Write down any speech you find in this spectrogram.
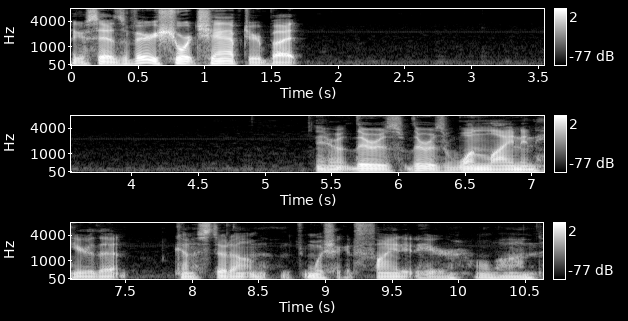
Like I said, it's a very short chapter, but you know, there is there is one line in here that kind of stood out. I wish I could find it here. Hold on.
